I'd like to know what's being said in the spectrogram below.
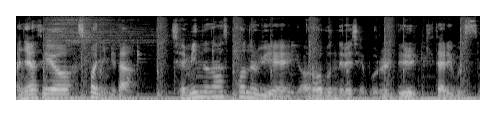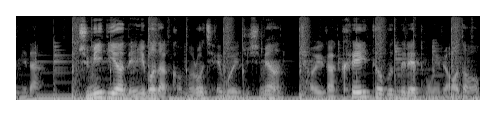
안녕하세요 하스펀입니다. 재밌는 하스펀을 위해 여러분들의 제보를 늘 기다리고 있습니다. 주미디어 네이버닷컴으로 제보해주시면 저희가 크리에이터분들의 동의를 얻어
